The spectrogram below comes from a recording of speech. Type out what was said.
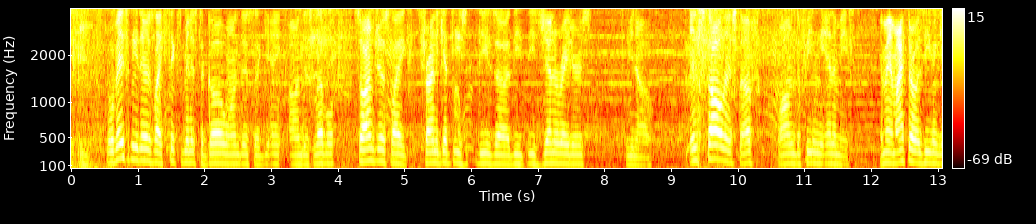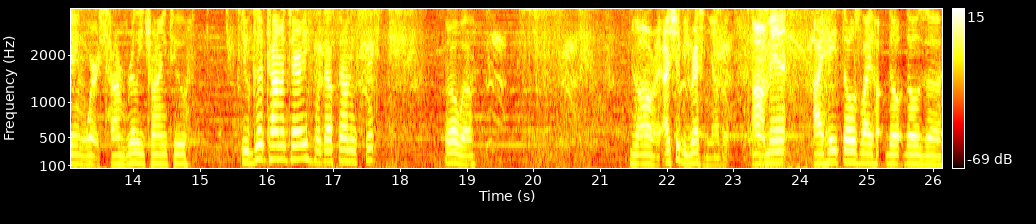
well basically there's like six minutes to go on this again on this level, so I'm just like trying to get these these uh these, these generators, you know, installed and stuff while I'm defeating the enemies. And man, my throat is even getting worse. I'm really trying to do good commentary without sounding sick. Oh well. Alright, I should be resting y'all, but oh man, I hate those like those uh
